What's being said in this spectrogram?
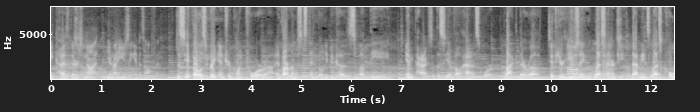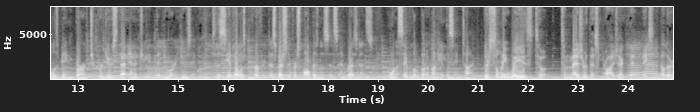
because there's not, you're not using it as often. The CFL is a great entry point for uh, environmental sustainability because of the impacts that the CFL has or lack thereof. If you're using less energy, that means less coal is being burned to produce that energy that you are using. So the CFL is perfect, especially for small businesses and residents who want to save a little bit of money at the same time. There's so many ways to to measure this project that makes it another,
